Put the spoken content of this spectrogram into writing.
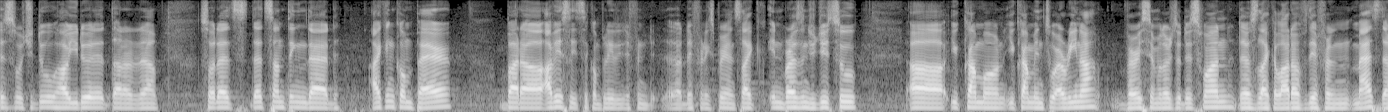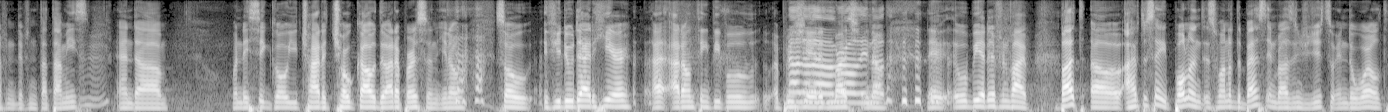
this is what you do, how you do it, da da da." So that's that's something that I can compare but uh, obviously it's a completely different uh, different experience. Like in Brazilian Jiu-Jitsu, uh, you come on, you come into arena, very similar to this one. There's like a lot of different mats, different different tatamis, Mhm. and um, when they say go, you try to choke out the other person. You know, so if you do that here, I, I don't think people appreciate no, it much. you know, they, it will be a different vibe. But uh, I have to say, Poland is one of the best in Brazilian Jiu-Jitsu in the world.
